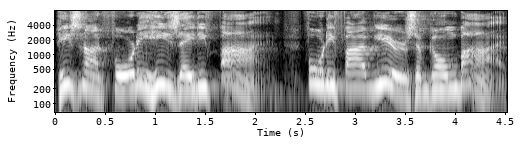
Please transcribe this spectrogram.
He's not 40, he's 85. 45 years have gone by.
